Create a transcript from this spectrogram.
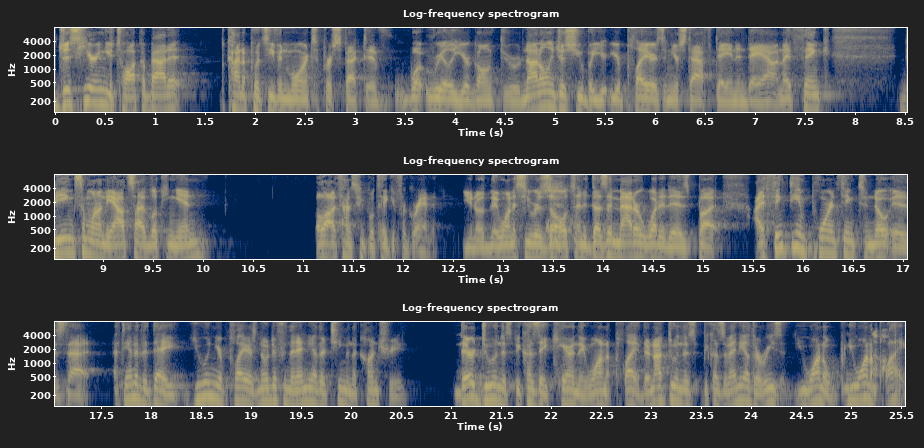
just hearing you talk about it kind of puts even more into perspective what really you're going through. Not only just you, but your, your players and your staff day in and day out. And I think being someone on the outside looking in, a lot of times people take it for granted. You know, they want to see results and it doesn't matter what it is. But I think the important thing to note is that at the end of the day, you and your players, no different than any other team in the country, they're doing this because they care and they want to play. They're not doing this because of any other reason. You want to you want to play.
